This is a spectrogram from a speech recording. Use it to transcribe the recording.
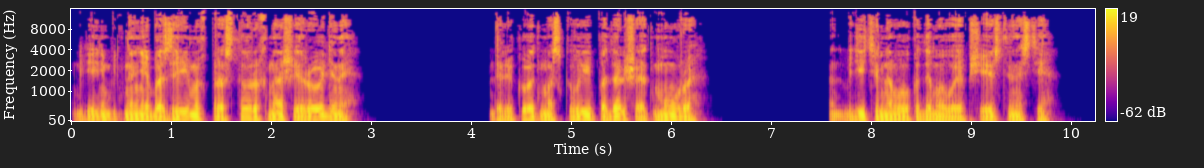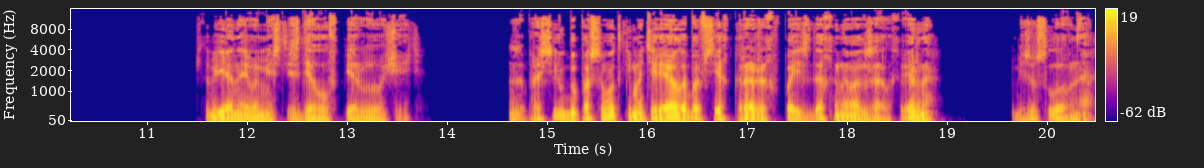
Где-нибудь на необозримых просторах нашей Родины? Далеко от Москвы, подальше от Мура, от бдительного ока домовой общественности, чтобы я на его месте сделал в первую очередь. Запросил бы по сводке материал обо всех кражах в поездах и на вокзалах, верно? Безусловно.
